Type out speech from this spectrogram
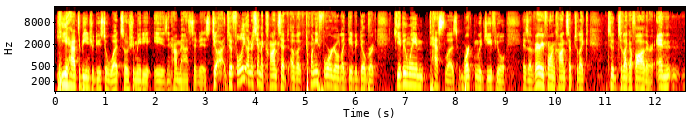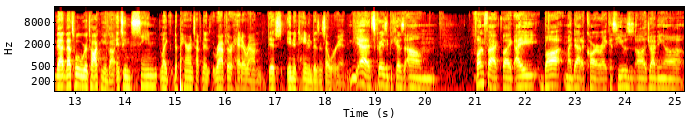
he had to be introduced to what social media is and how massive it is to uh, to fully understand the concept of a 24 year old like David Dobrik giving away Teslas, working with G Fuel is a very foreign concept to like to, to like a father, and that that's what we were talking about. It's insane, like the parents have to wrap their head around this entertainment business that we're in. Yeah, it's crazy because, um, fun fact, like, I bought my dad a car, right? Because he was uh, driving a,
